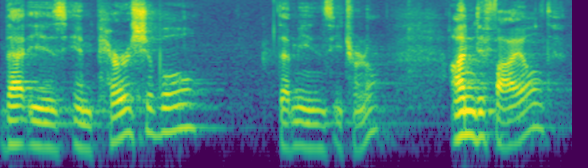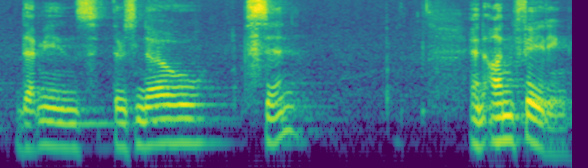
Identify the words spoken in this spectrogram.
that is imperishable, that means eternal, undefiled, that means there's no sin, and unfading.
